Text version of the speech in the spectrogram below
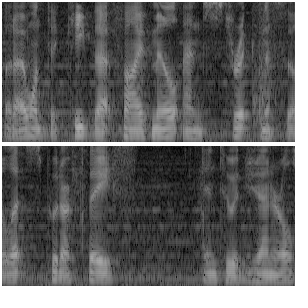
But I want to keep that 5 mil and strictness, so let's put our faith into a general.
